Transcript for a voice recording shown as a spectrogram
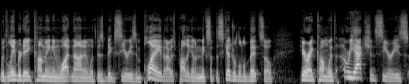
with Labor Day coming and whatnot, and with this big series in play, that I was probably going to mix up the schedule a little bit. So here I come with a reaction series,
